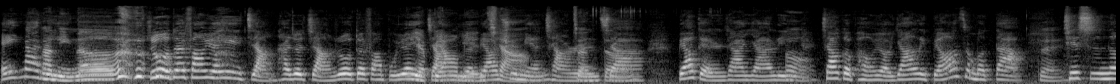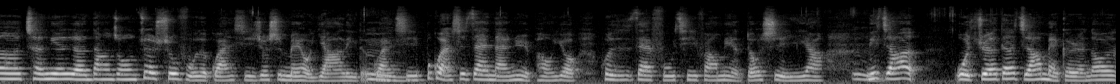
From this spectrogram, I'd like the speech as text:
哎，那你呢？你呢？如果对方愿意讲，他就讲；如果对方不愿意讲，也不要去勉强人家。不要给人家压力，嗯、交个朋友压力不要这么大。对，其实呢，成年人当中最舒服的关系就是没有压力的关系，嗯、不管是在男女朋友或者是在夫妻方面都是一样。嗯、你只要，我觉得只要每个人都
